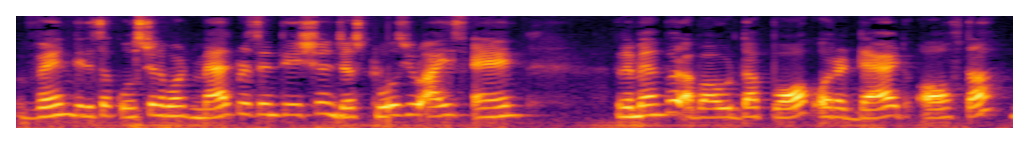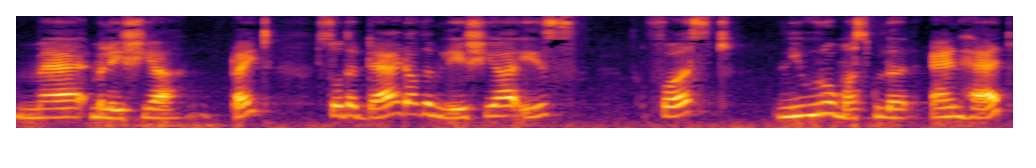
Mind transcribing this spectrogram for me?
when there is a question about malpresentation, just close your eyes and remember about the pop or a dad of the Ma Malaysia, right? So the dad of the Malaysia is first neuromuscular and had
